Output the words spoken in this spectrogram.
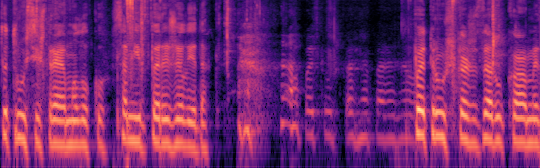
Петрусі ж треба молоко, самі пережили так. А Петушка ж не пережила. Петрушка ж за руками,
